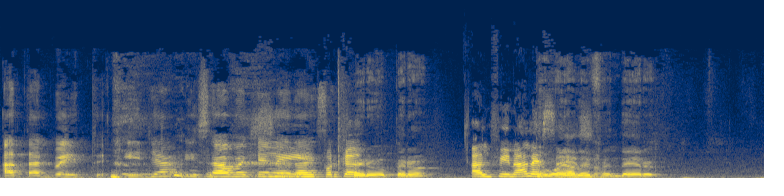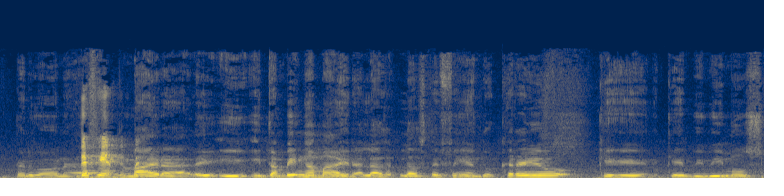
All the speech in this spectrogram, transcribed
hasta el 20 y ya y sabe quién es Porque pero pero al final te es voy a defender perdona, Defiéndeme. Mayra, y, también a Mayra, las, defiendo. Creo que, vivimos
